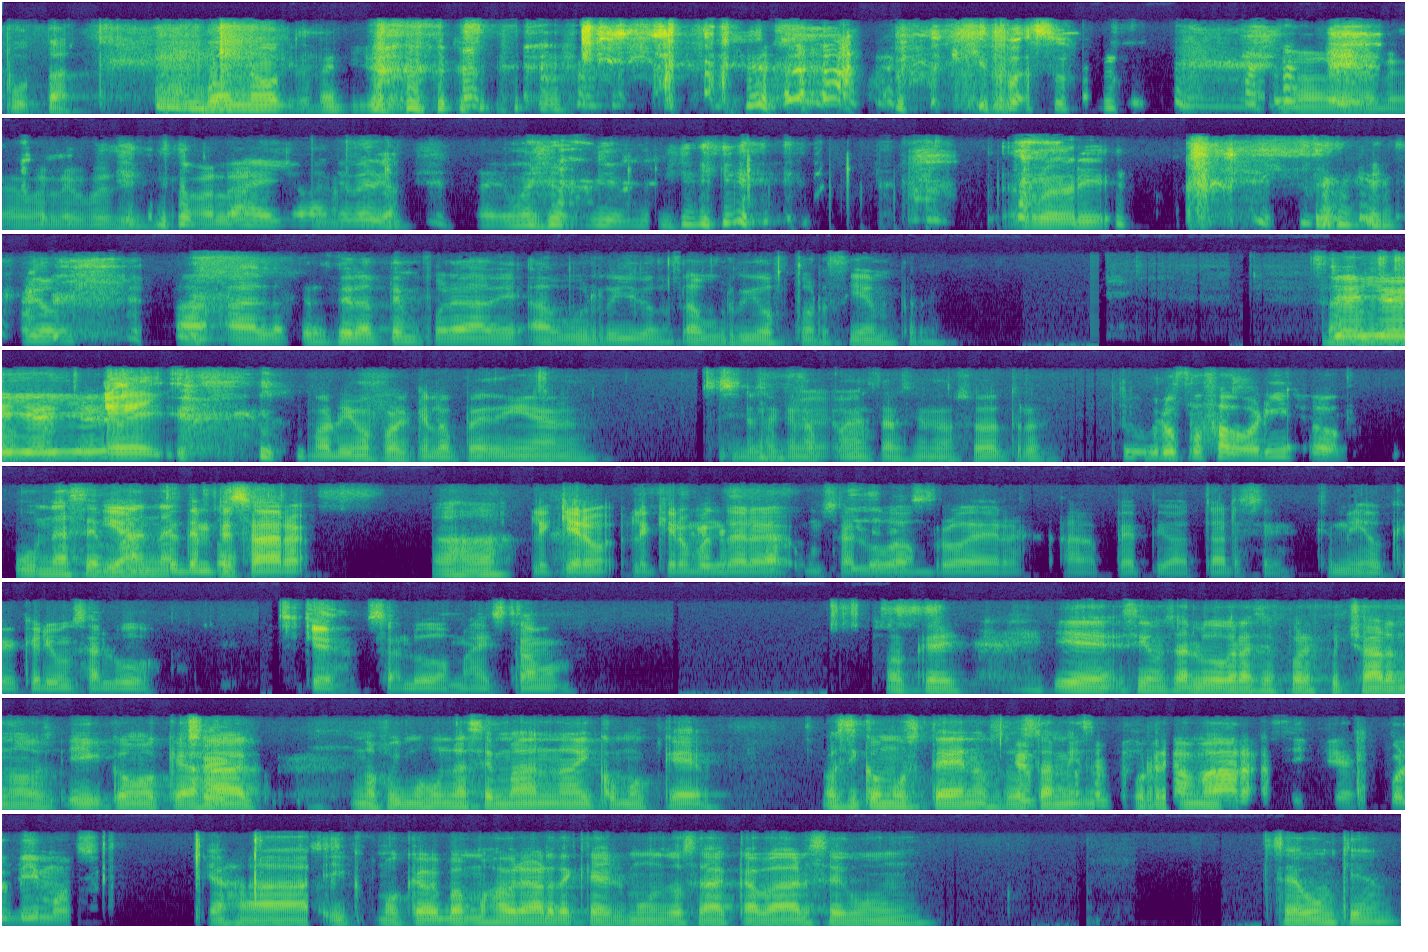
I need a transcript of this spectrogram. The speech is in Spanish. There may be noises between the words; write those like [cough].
puta. Bueno, [laughs] bienvenido. [laughs] ¿Qué pasó? No, déjale, déjale, pues sí. Hola. Ay, ya vale verga. Ay, Bueno, bienvenido Rodrigo. a, a la tercera temporada de Aburridos, Aburridos por siempre. Yeah, yeah, yeah, yeah. Ey, Volvimos porque lo pedían. Yo sé que no pueden estar sin nosotros. Tu grupo favorito. Una y semana. antes de empezar, Ajá. le quiero, le quiero mandar a- un saludo a un brother, a Pepe Batarse, que me dijo que quería un saludo. Así que, saludos, más ahí estamos. Ok. Y, eh, sí, un saludo, gracias por escucharnos. Y como que, Sí. ajá, nos fuimos una semana y como que, así como usted, nosotros también a nos aburrimos. acabar, así que volvimos. Ajá, y como que hoy vamos a hablar de que el mundo se va a acabar según... ¿Según quién?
